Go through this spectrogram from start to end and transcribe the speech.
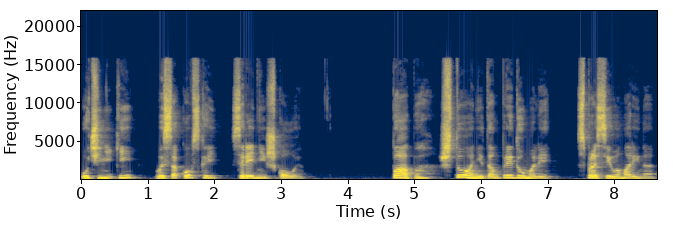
Ученики Высоковской средней школы. «Папа, что они там придумали?» – спросила Марина.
